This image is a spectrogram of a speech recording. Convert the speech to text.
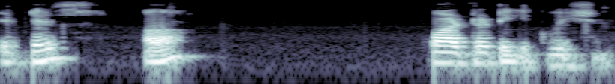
It is a quadratic equation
